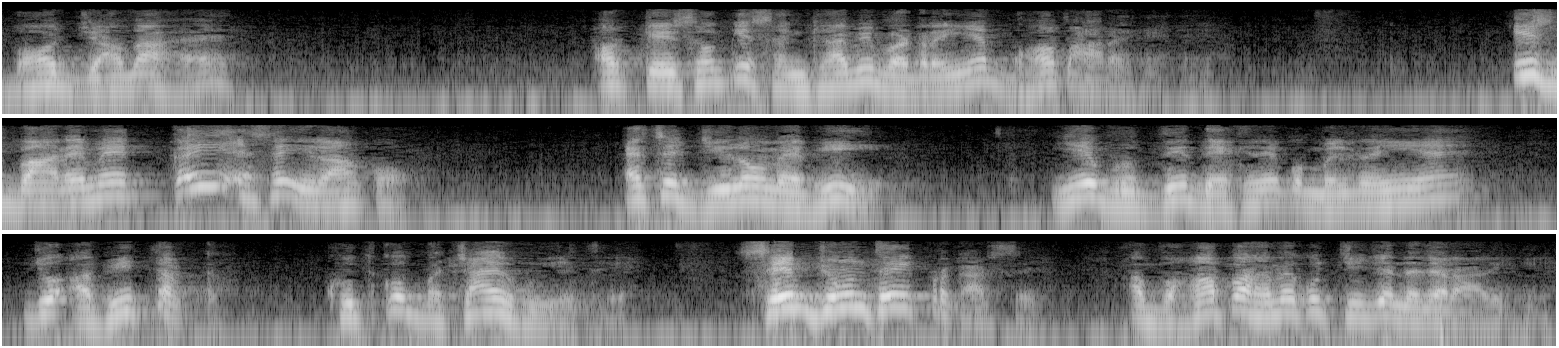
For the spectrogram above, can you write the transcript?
बहुत ज़्यादा है और केसों की संख्या भी बढ़ रही है, बहुत आ रहे हैं। इस बारे में कई ऐसे इलाकों, ऐसे जिलों में भी ये वृद्धि देखने को मिल रही है जो अभी तक खुद को बचाए हुए थे। सेफ़ जोन थे एक प्रकार से। अब वहाँ पर हमें कुछ चीज़ें नज़र आ रही हैं।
